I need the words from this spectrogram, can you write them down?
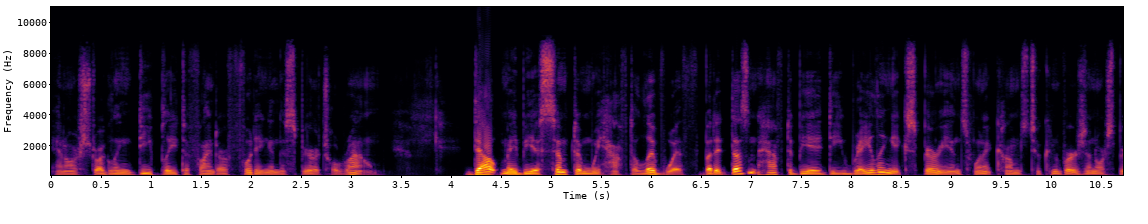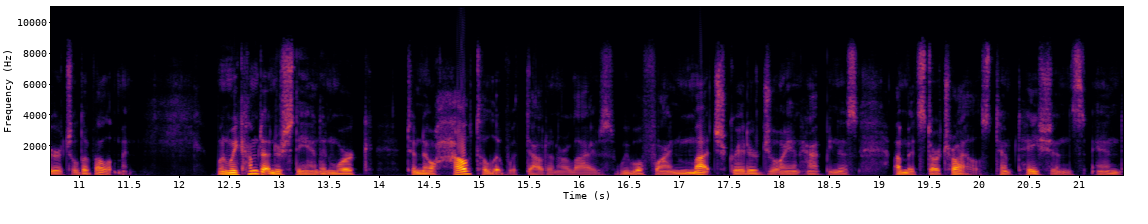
and are struggling deeply to find our footing in the spiritual realm. Doubt may be a symptom we have to live with, but it doesn't have to be a derailing experience when it comes to conversion or spiritual development. When we come to understand and work to know how to live with doubt in our lives, we will find much greater joy and happiness amidst our trials, temptations, and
